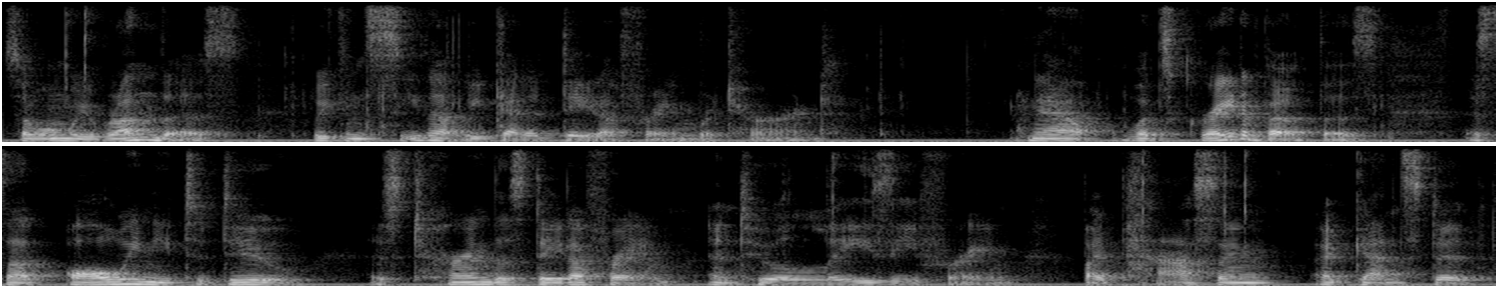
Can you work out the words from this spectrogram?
So when we run this, we can see that we get a data frame returned. Now, what's great about this is that all we need to do is turn this data frame into a lazy frame by passing against it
